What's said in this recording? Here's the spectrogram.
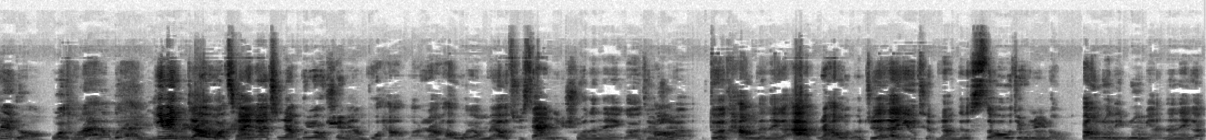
那种我从来都不太理解。因为你知道我前一段时间不是又睡眠不好嘛，然后我又没有去下你说的那个，就是对 com 的那个 app，然后我就直接在 YouTube 上就搜，就是那种帮助你入眠的那个，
